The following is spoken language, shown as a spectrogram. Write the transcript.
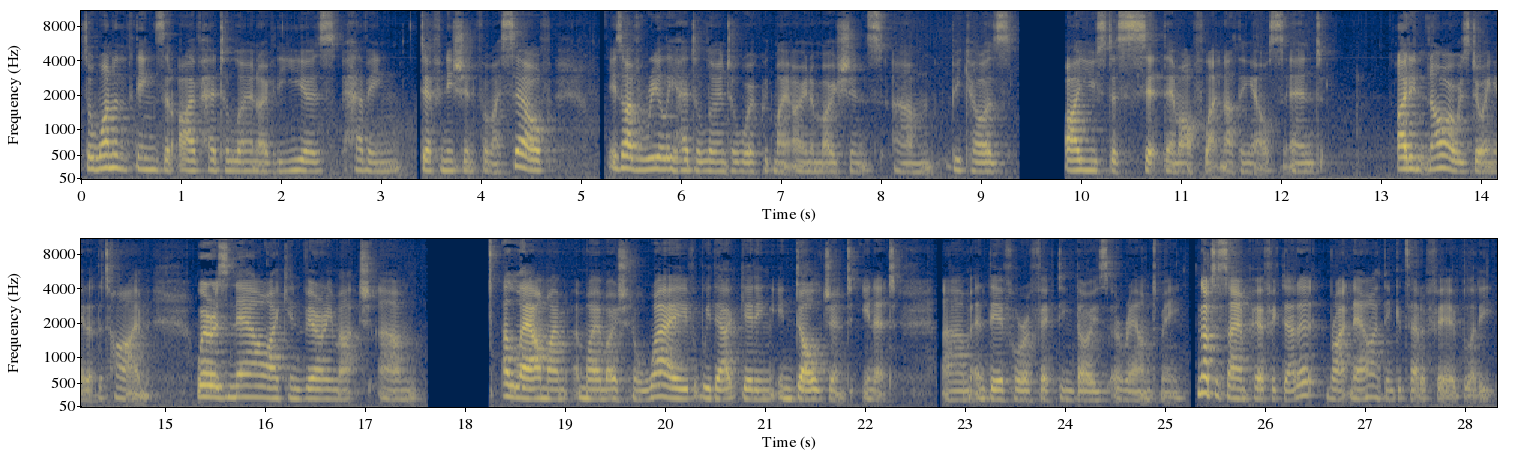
So, one of the things that I've had to learn over the years, having definition for myself, is I've really had to learn to work with my own emotions um, because I used to set them off like nothing else. And I didn't know I was doing it at the time. Whereas now I can very much um, allow my, my emotional wave without getting indulgent in it. Um, and therefore affecting those around me. Not to say I'm perfect at it right now. I think it's had a fair bloody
